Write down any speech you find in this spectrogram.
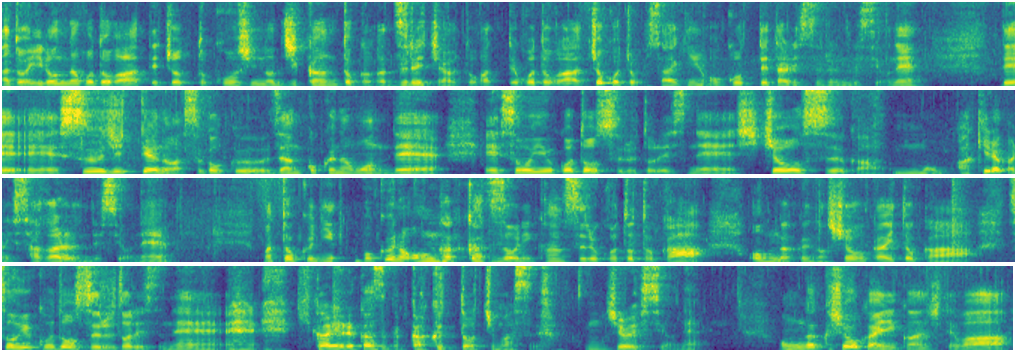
あとはいろんなことがあってちょっと更新の時間とかがずれちゃうとかってことがちょこちょこ最近起こってたりするんですよね。で、えー、数字っていうのはすごく残酷なもんで、え、そういうことをするとですね、視聴数がもう明らかに下がるんですよね。まあ、特に僕の音楽活動に関することとか、音楽の紹介とか、そういうことをするとですね、聞かれる数がガクッと落ちます。面白いですよね。音楽紹介に関しては、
